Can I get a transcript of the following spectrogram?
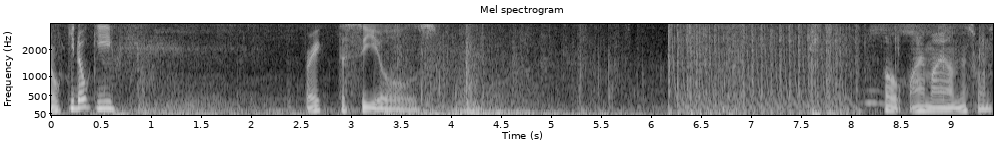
Okie dokie. Break the seals. Oh, why am I on this one?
